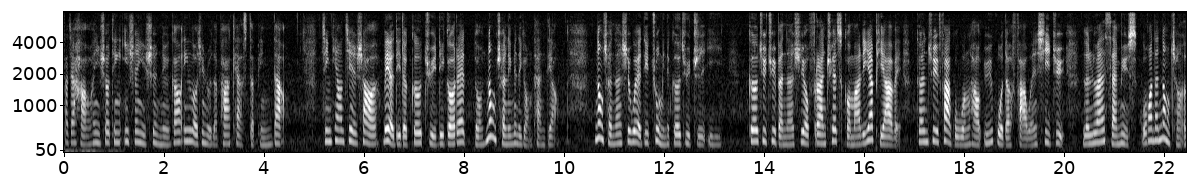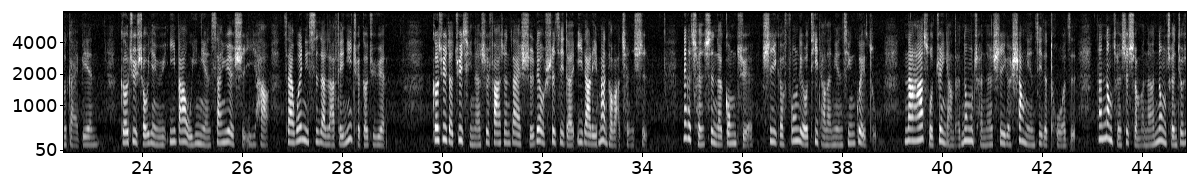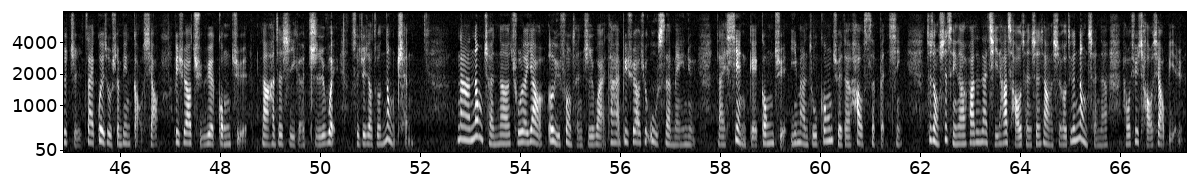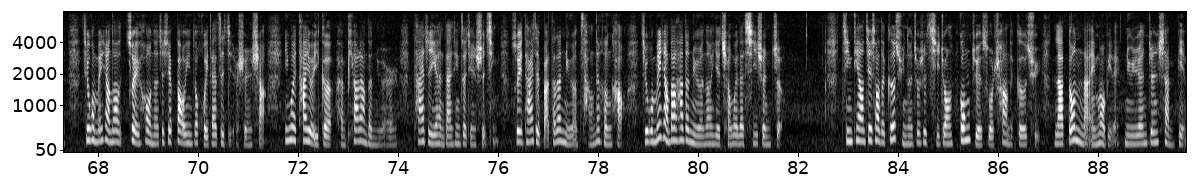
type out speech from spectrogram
大家好，欢迎收听一生一世女高音罗心如的 Podcast 频道。今天要介绍威尔第的歌剧《Ligoretto》弄臣里面的咏叹调。弄臣呢是威尔第著名的歌剧之一。歌剧剧本呢是由 Francesco Maria Piave 根据法国文豪雨果的法文戏剧《Le Roi s a m u s》国王的弄臣而改编。歌剧首演于一八五一年三月十一号，在威尼斯的拉菲尼切歌剧院。歌剧的剧情呢，是发生在十六世纪的意大利曼头瓦城市。那个城市呢，公爵是一个风流倜傥的年轻贵族。那他所圈养的弄臣呢，是一个上年纪的驼子。那弄臣是什么呢？弄臣就是指在贵族身边搞笑，必须要取悦公爵。那他这是一个职位，所以就叫做弄臣。那弄臣呢？除了要阿谀奉承之外，他还必须要去物色美女来献给公爵，以满足公爵的好色本性。这种事情呢，发生在其他朝臣身上的时候，这个弄臣呢还会去嘲笑别人。结果没想到最后呢，这些报应都回在自己的身上，因为他有一个很漂亮的女儿，他一直也很担心这件事情，所以他一直把他的女儿藏得很好。结果没想到他的女儿呢，也成为了牺牲者。今天要介绍的歌曲呢，就是其中公爵所唱的歌曲《La Donna è mobile》，女人真善变。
